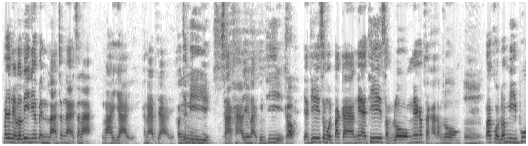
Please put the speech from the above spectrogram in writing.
แม่จำเนียนลอตเตอรี่เนี่ยเป็นร้านจำหน่ายสลากรายใหญ่ ขนาดใหญ่เขาจะมีสาขาอยู่หลายพื้นที่ครับอย่างที่สมุทรปราการเนี่ยที่สำโรงเนี่ยครับสาขาสำโรงอืมปรากฏว่ามีผู้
